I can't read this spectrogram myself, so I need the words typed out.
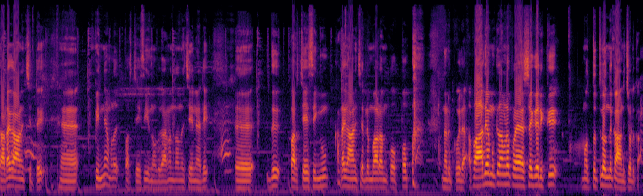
കട കാണിച്ചിട്ട് പിന്നെ നമ്മൾ പർച്ചേസ് ചെയ്യുന്നുള്ളൂ. കാരണം എന്താണെന്ന് വെച്ച് കഴിഞ്ഞാൽ ഇത് പർച്ചേസിങ്ങും കട കാണിച്ചാലും പാടെ നമുക്ക് ഒപ്പം നടക്കൂല. അപ്പോൾ ആദ്യം നമുക്ക് നമ്മുടെ പ്രേക്ഷകർക്ക് മൊത്തത്തിലൊന്ന് കാണിച്ചു കൊടുക്കാം.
